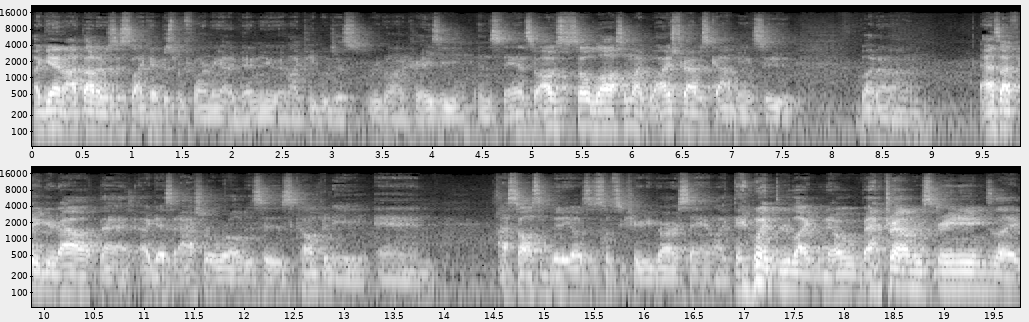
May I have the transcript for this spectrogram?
again, I thought it was just like him just performing at a venue and like people just were going crazy in the stands. So I was so lost. I'm like, why is Travis Scott being sued? But um, as I figured out that I guess Astroworld is his company and I saw some videos of some security guards saying like they went through like no background screenings, like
